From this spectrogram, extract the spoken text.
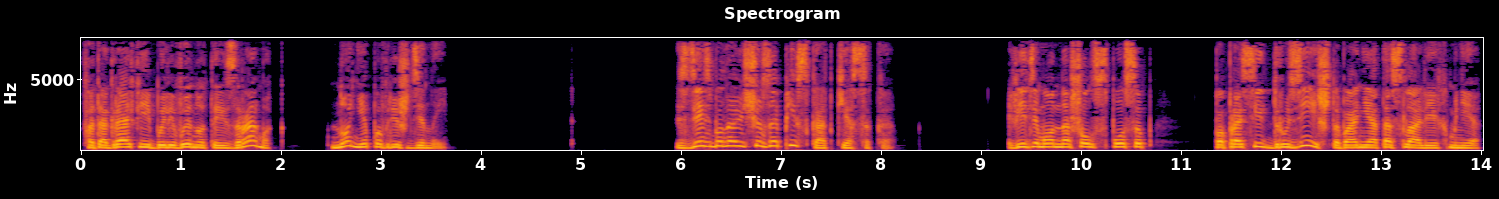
Фотографии были вынуты из рамок, но не повреждены. Здесь была еще записка от Кесака. Видимо, он нашел способ попросить друзей, чтобы они отослали их мне,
